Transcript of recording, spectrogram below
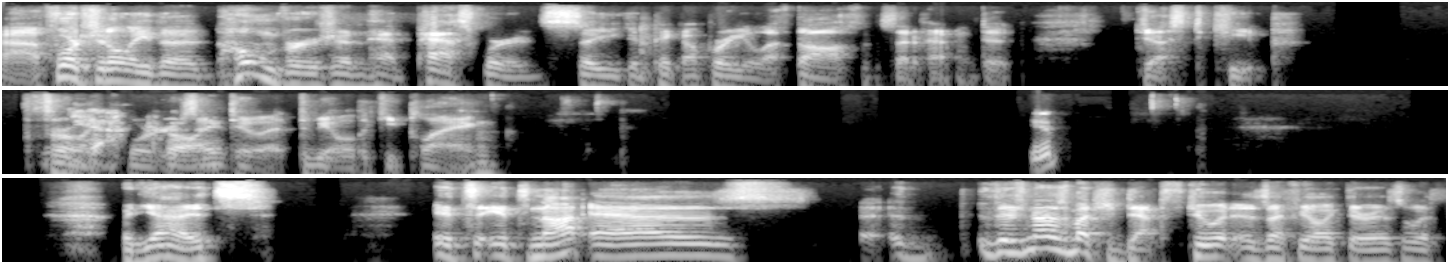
uh, fortunately, the home version had passwords, so you could pick up where you left off instead of having to just keep throwing yeah, quarters totally. into it to be able to keep playing. Yep. But yeah, it's it's it's not as uh, there's not as much depth to it as I feel like there is with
